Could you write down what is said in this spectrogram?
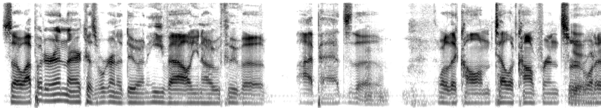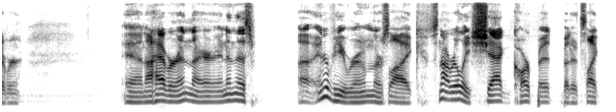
So I put her in there because we're going to do an eval, you know, through the iPads, the what do they call them, teleconference or Yeah. whatever. And I have her in there, and in this uh, interview room, there's like it's not really shag carpet, but it's like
